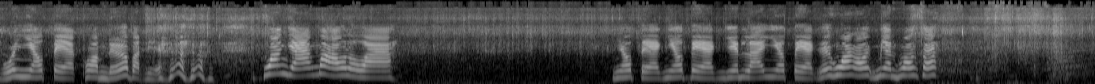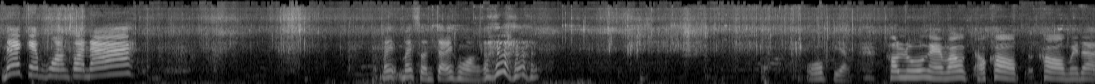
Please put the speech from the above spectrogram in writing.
โอ้ยเหี่ยวแตกพร้อมเด้อบัดนี้ห่วงยางมาเอาแล้ววะเหี่ยวแตกเหี่ยวแตกเย็นหลายเหี่ยวแตกเอ้ยห่วงเอาเมียนห่วงซะแม่เก็บห่วงก่อนนะ ไม่ไม่สนใจห่วง โอ้เปียกเขารู้ไงว่าเอาเข้าเข้าไม่ได้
